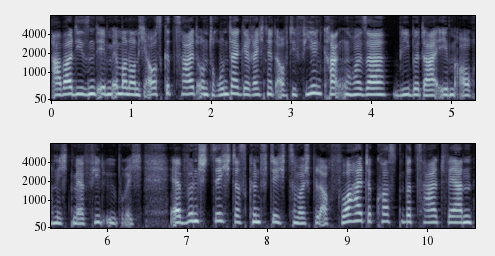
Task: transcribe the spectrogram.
aber die sind eben immer noch nicht ausgezahlt bezahlt und runtergerechnet auf die vielen Krankenhäuser bliebe da eben auch nicht mehr viel übrig. Er wünscht sich, dass künftig zum Beispiel auch Vorhaltekosten bezahlt werden,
